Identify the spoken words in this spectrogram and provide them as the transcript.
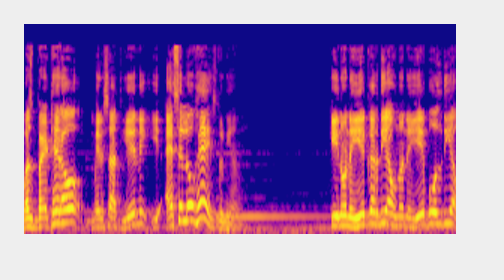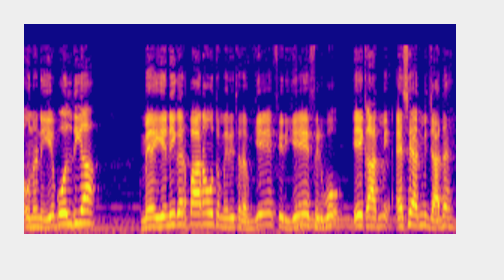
बस बैठे रहो, मेरे साथ ये नहीं, ये ऐसे लोग हैं इस दुनिया में कि इन्होंने ये कर दिया, उन्होंने ये बोल दिया, उन्होंने ये बोल दिया। मैं ये नहीं कर पा रहा हूँ तो मेरी तरफ़ ये, फिर ये, फिर वो। एक आदमी, ऐसे आदमी ज़्यादा है,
